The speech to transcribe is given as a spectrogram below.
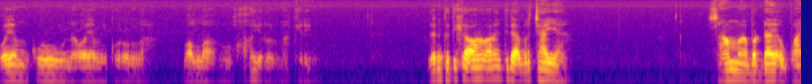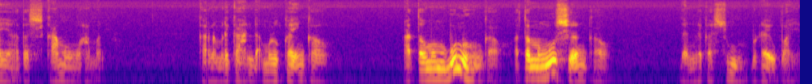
وَيَمْكُرُونَ وَيَمْكُرُ اللَّهُ وَاللَّهُ خَيْرُ الْمَاكِرِينَ Dan ketika orang-orang tidak percaya sama berdaya upaya atas kamu Muhammad. Karena mereka hendak melukai engkau atau membunuh engkau atau mengusir engkau. Dan mereka sungguh berdaya upaya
